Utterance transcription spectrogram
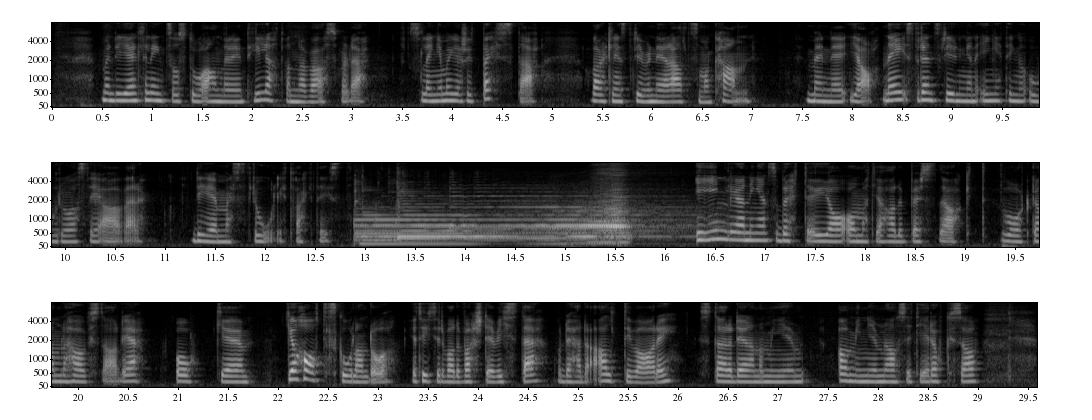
men det är egentligen inte så stor anledning till att vara nervös för det. Så länge man gör sitt bästa och verkligen skriver ner allt som man kan. Men eh, ja, nej, studentskrivningen är ingenting att oroa sig över. Det är mest roligt faktiskt. I inledningen så berättade jag om att jag hade besökt vårt gamla högstadie och eh, jag hatade skolan då. Jag tyckte det var det värsta jag visste och det hade alltid varit. Större delen av min, av min gymnasietid också.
